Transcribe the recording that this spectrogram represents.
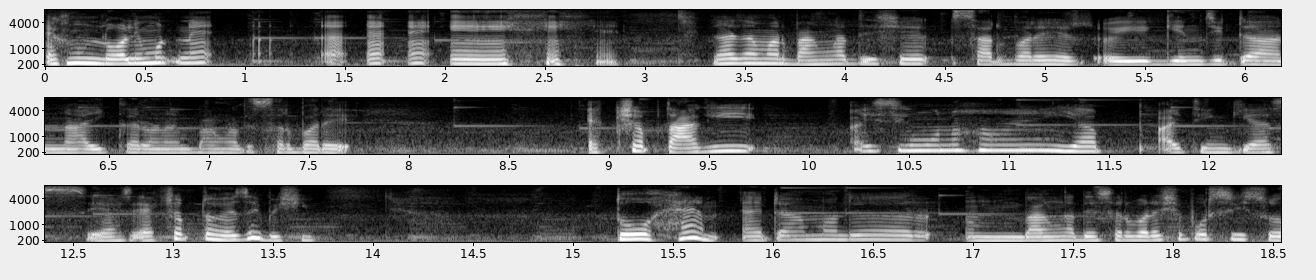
এখন ললিমুট নে আমার বাংলাদেশের সার্ভারের ওই গেঞ্জিটা নাই, কারণ বাংলাদেশ সার্ভারে এক সপ্তাহ আগেই আইসি মনে হয়, yep I think yes yes এক সপ্তাহ হয়ে যায় বেশি। তো হ্যাঁ এটা আমাদের বাংলাদেশ সার্ভারে এসে পড়ছি সো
